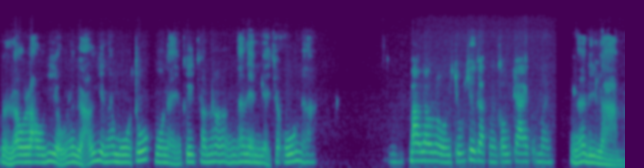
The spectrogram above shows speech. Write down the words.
Rồi lâu lâu ví dụ nó gửi cho nó mua thuốc mua này kia cho nó nó đem về cho uống nữa. Bao lâu rồi? Chú chưa gặp người con trai của mình. Nó đi làm.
